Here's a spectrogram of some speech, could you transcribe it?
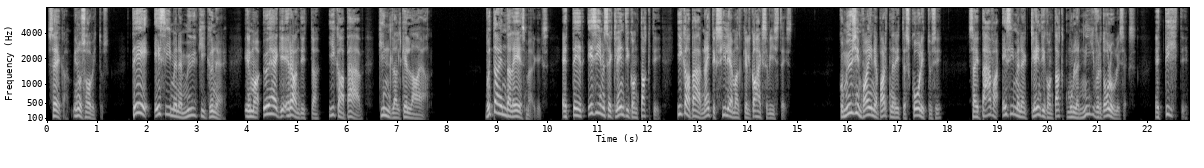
seega minu soovitus, tee esimene müügikõne ilma ühegi erandita iga päev kindlal kellaajal. võta endale eesmärgiks, et teed esimese kliendi kontakti iga päev näiteks hiljemalt kell kaheksa viisteist. kui müüsin Vaine partnerites koolitusi, sai päeva esimene kliendikontakt mulle niivõrd oluliseks, et tihti,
